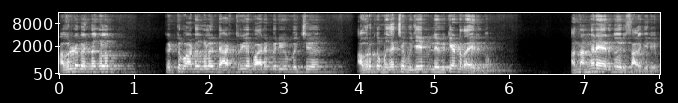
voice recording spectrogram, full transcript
അവരുടെ ബന്ധങ്ങളും കെട്ടുപാടുകളും രാഷ്ട്രീയ പാരമ്പര്യവും വെച്ച് അവർക്ക് മികച്ച വിജയം ലഭിക്കേണ്ടതായിരുന്നു. അന്ന് അങ്ങനെയായിരുന്നു ഒരു സാഹചര്യം.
